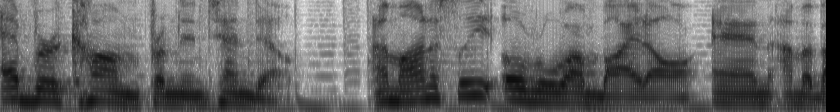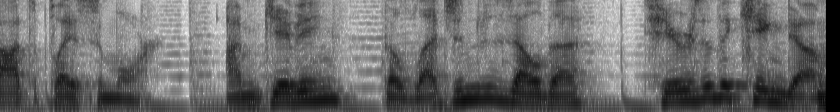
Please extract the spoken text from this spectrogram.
ever come from Nintendo. I'm honestly overwhelmed by it all, and I'm about to play some more. I'm giving The Legend of Zelda Tears of the Kingdom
